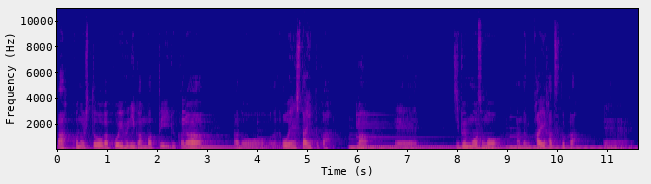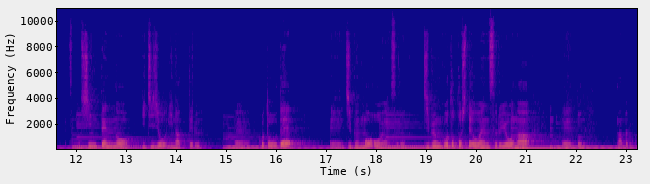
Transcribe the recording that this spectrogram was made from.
あこの人がこういうふうに頑張っているからあの応援したいとかまあ、えー、自分もそのなんだろう開発とか、えー、その進展の一助になってる、えー、ことで、えー、自分も応援する。自分ごととして応援するような、えーと、となんだろう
